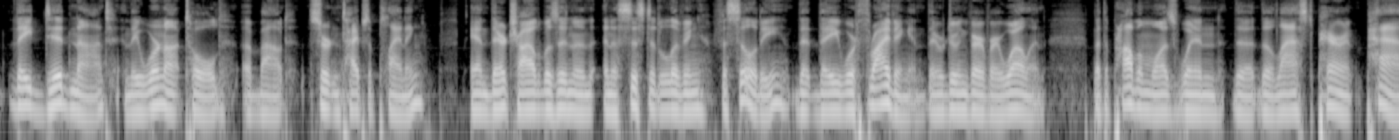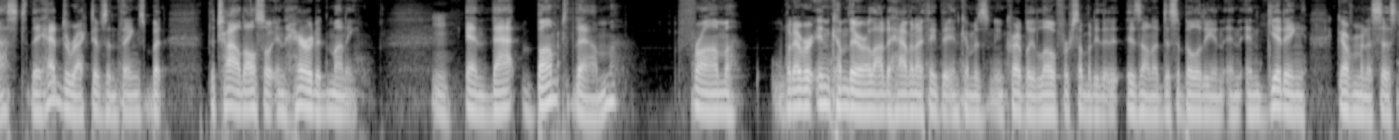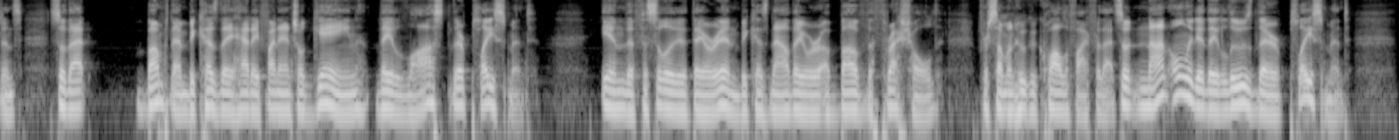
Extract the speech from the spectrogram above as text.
they did not, and they were not told about certain types of planning. And their child was in an, an assisted living facility that they were thriving in. They were doing very, very well in. But the problem was when the, the last parent passed, they had directives and things, but the child also inherited money. Hmm. And that bumped them from whatever income they're allowed to have. And I think the income is incredibly low for somebody that is on a disability and, and, and getting government assistance. So that bumped them because they had a financial gain. They lost their placement in the facility that they were in because now they were above the threshold for someone who could qualify for that. So not only did they lose their placement,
